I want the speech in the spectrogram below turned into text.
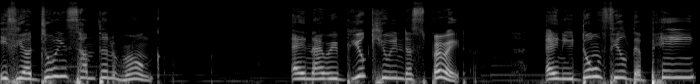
if you're doing something wrong and I rebuke you in the spirit, and you don't feel the pain,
